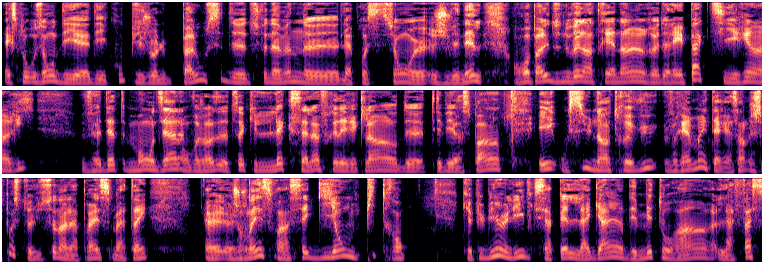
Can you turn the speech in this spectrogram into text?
explosion des, euh, des coûts. Puis je vais lui parler aussi de- du phénomène euh, de la prostitution euh, juvénile. On va parler du nouvel entraîneur euh, de l'Impact, Thierry Henry. Vedette mondiale, on va jaser de ça l'excellent Frédéric Laure de TVA Sport et aussi une entrevue vraiment intéressante. Je sais pas si tu as lu ça dans la presse ce matin. Euh, le journaliste français Guillaume Pitron qui a publié un livre qui s'appelle La guerre des métaux rares, la face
